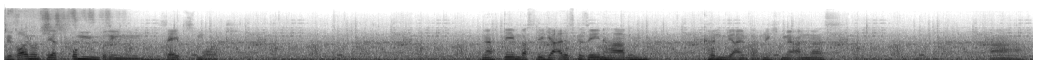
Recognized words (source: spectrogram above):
wir wollen uns jetzt umbringen. Selbstmord. Nach dem, was wir hier alles gesehen haben, können wir einfach nicht mehr anders. Ah.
